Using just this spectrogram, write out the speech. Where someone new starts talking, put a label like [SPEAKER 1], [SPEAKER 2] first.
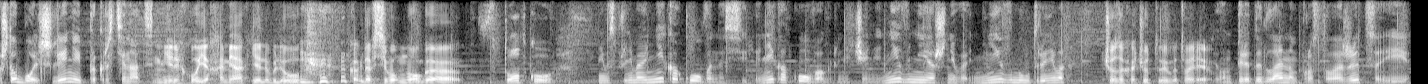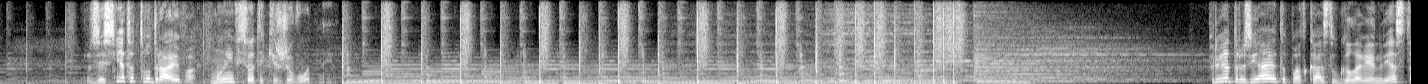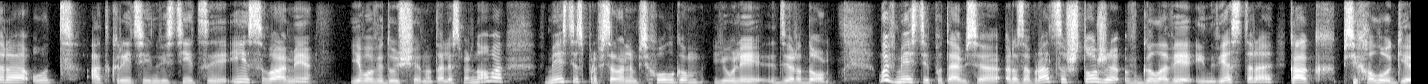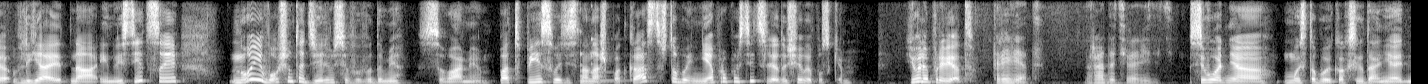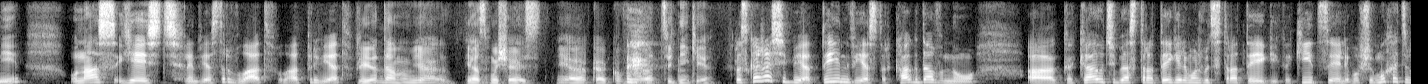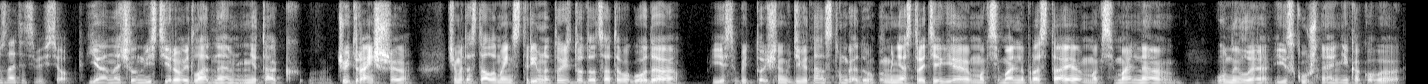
[SPEAKER 1] Что больше, лень и прокрастинация?
[SPEAKER 2] Мне легко, я хомяк, я люблю, когда всего много.
[SPEAKER 3] В топку.
[SPEAKER 1] Не воспринимаю никакого насилия, никакого ограничения, ни внешнего, ни внутреннего.
[SPEAKER 2] Что захочу, то и вытворяю.
[SPEAKER 1] Он перед дедлайном просто ложится, и
[SPEAKER 3] Здесь нет этого драйва.
[SPEAKER 1] мы все-таки животные.
[SPEAKER 3] Привет, друзья! Это подкаст «В голове инвестора» от «Открытия инвестиций». И с вами его ведущая Наталья Смирнова вместе с профессиональным психологом Юлией Дердо. Мы вместе пытаемся разобраться, что же в голове инвестора, как психология влияет на инвестиции, ну и, в общем-то, делимся выводами с вами. Подписывайтесь на наш подкаст, чтобы не пропустить следующие выпуски. Юля, привет!
[SPEAKER 1] Привет. Рада тебя видеть.
[SPEAKER 3] Сегодня мы с тобой, как всегда, не одни. У нас есть инвестор Влад. Влад, привет.
[SPEAKER 2] Привет, дамам, я, я смущаюсь. Я как в цветнике.
[SPEAKER 3] Расскажи о себе. Ты инвестор. Как давно? А, какая у тебя стратегия или, может быть, стратегии? Какие цели? В общем, мы хотим знать о тебе все.
[SPEAKER 2] Я начал инвестировать, ладно, не так, чуть раньше, чем это стало мейнстримно, то есть до 2020 года, если быть точным, в 2019 году. У меня стратегия максимально простая, максимально унылая и скучная, никакого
